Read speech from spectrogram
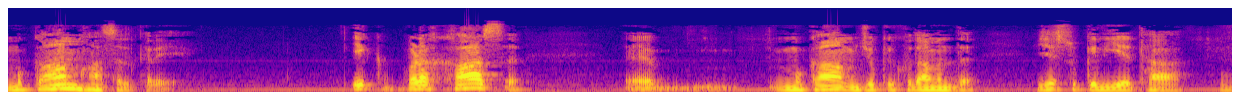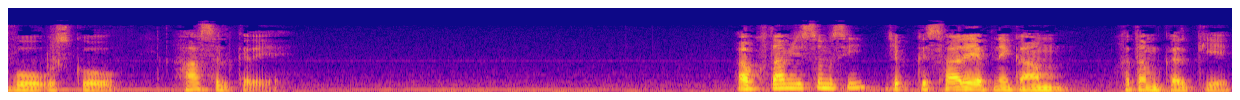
मुकाम हासिल करे। एक बड़ा खास मुकाम जो कि खुदामंद यसु के लिए था, वो उसको हासिल करे। अब खुदाम यसु मसीह, जबकि सारे अपने काम खत्म करके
